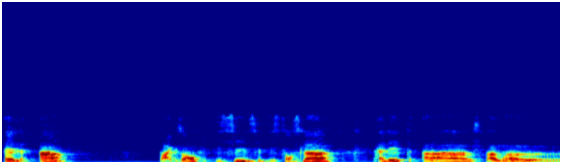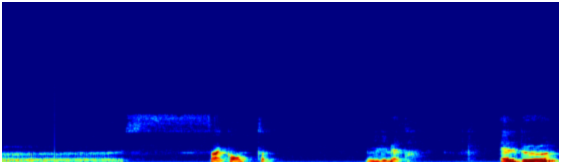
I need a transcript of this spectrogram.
L1, par exemple, ici, cette distance-là, elle est à, je sais pas moi, 50 mm. L2,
